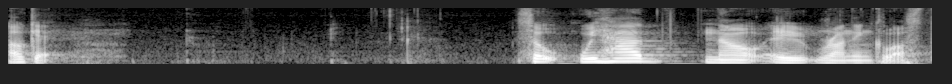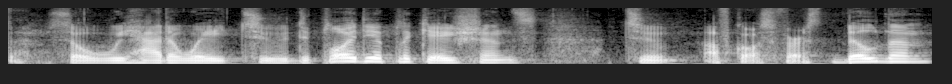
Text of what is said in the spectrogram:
Okay. So we had now a running cluster. So we had a way to deploy the applications, to, of course, first build them.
